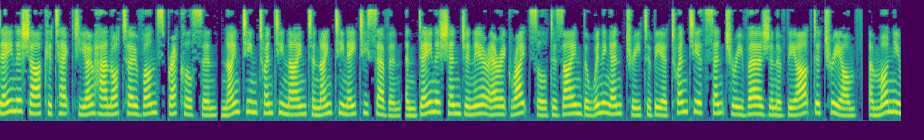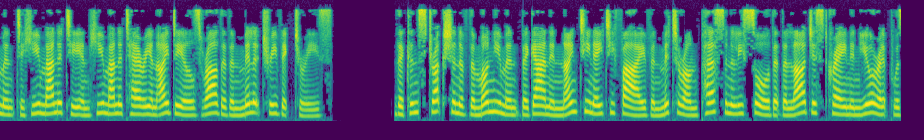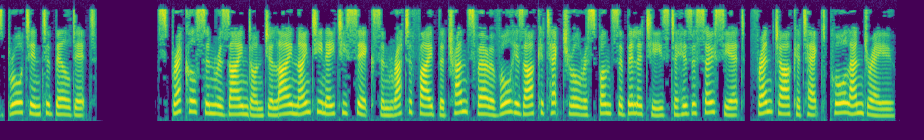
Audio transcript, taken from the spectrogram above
Danish architect Johan Otto von Spreckelsen (1929–1987) and Danish engineer Erik Reitzel designed the winning entry to be a 20th-century version of the Arc de Triomphe, a monument to humanity and humanitarian ideals rather than military victories. The construction of the monument began in 1985 and Mitterrand personally saw that the largest crane in Europe was brought in to build it. Spreckelsen resigned on July 1986 and ratified the transfer of all his architectural responsibilities to his associate, French architect Paul Andréu.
